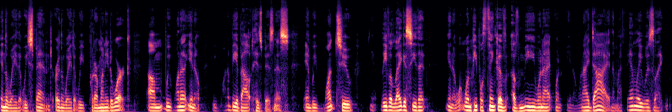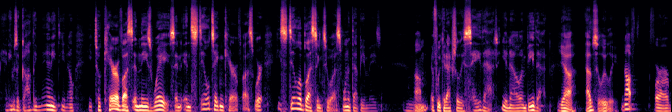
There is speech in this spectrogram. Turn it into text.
in the way that we spend or in the way that we put our money to work. Um, we want to, you know, we want to be about his business and we want to you know, leave a legacy that, you know, when, when people think of, of me when I when you know when I die, then my family was like, man, he was a godly man. He you know he took care of us in these ways, and and still taking care of us. Where he's still a blessing to us. Wouldn't that be amazing? Um, if we could actually say that, you know, and be that, Yeah, absolutely. not for our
